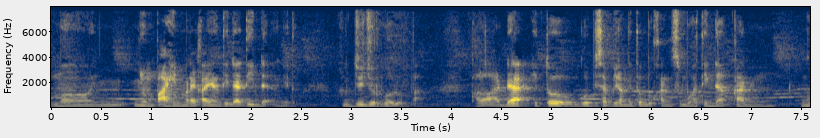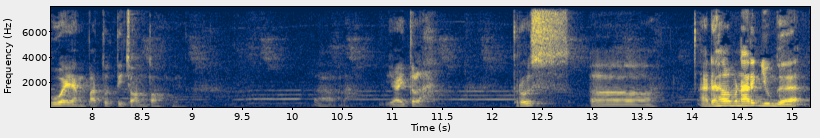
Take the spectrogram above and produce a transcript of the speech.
menyumpahin mereka yang tidak-tidak gitu. Jujur gue lupa. Kalau ada itu gue bisa bilang itu bukan sebuah tindakan gue yang patut dicontoh gitu uh, ya itulah. Terus uh, ada hal menarik juga.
